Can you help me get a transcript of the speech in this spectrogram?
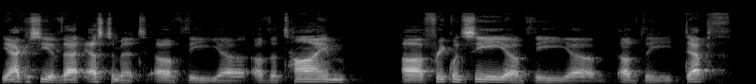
the accuracy of that estimate of the uh, of the time uh, frequency of the uh, of the depth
